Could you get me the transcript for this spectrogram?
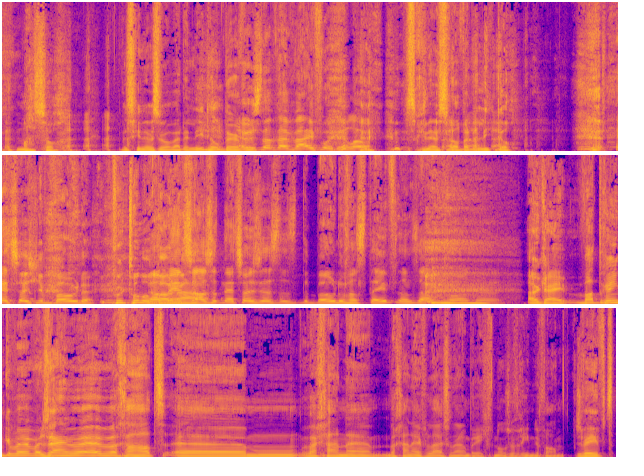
Mazzel. Misschien hebben ze wel bij de Lidl bourbon. Hebben ze dat bij mij voordeel ook? Misschien hebben ze wel bij de Lidl. net zoals je bonen. Voor Nou, bonen mensen, halen. als het net zoals als de bonen van Steve, dan zou ik gewoon... eh, Oké, wat drinken we? Waar zijn we? Hebben we gehad? Ehm, we, gaan, eh, we gaan even luisteren naar een bericht van onze vrienden van Zwift.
